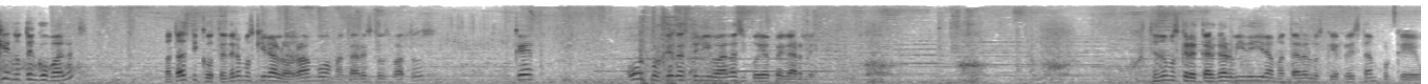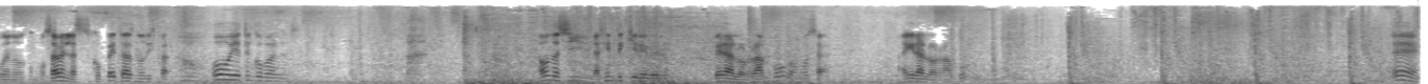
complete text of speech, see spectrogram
¿Qué? ¿No tengo balas? Fantástico, tendremos que ir a los Rambo a matar a estos vatos. ¿O qué? Uy, ¿por qué gasté mi bala si podía pegarle? Tenemos que recargar vida y ir a matar a los que restan porque, bueno, como saben, las escopetas no disparan. Oh, ya tengo balas. Aún así, la gente quiere ver, ver a los Rambo. Vamos a, a ir a los Rambo. Eh,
